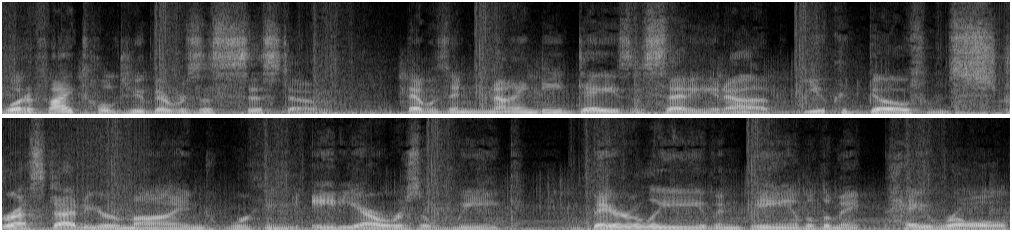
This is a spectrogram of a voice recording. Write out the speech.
What if I told you there was a system that within 90 days of setting it up, you could go from stressed out of your mind, working 80 hours a week, barely even being able to make payroll,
